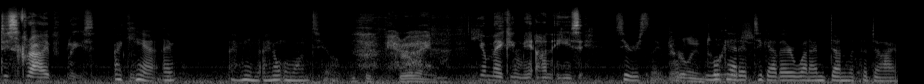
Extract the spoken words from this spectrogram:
Describe, please. I can't. I I mean, I don't want to. This is Mirai, drilling. you're making me uneasy. Seriously, we'll look at it together when I'm done with the dive.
